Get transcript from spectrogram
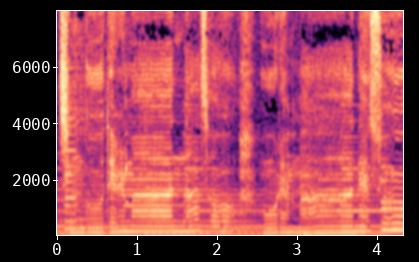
친구들 만나서 오랜만에 술을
